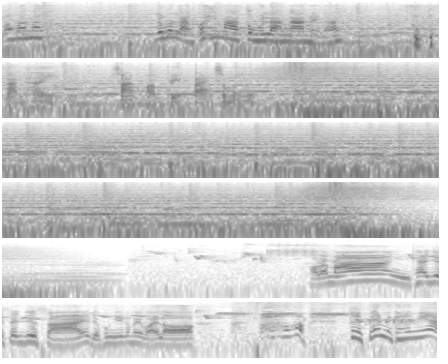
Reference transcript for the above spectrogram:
เอามามาแล้ววันหลังก็ให้มาตรงเวลางานหน่อยนะ ทุกๆการให้สร้างความเปลี่ยนแปลงเสมอ พอละมั้งแค่ยืดเส้นยืดสาย เดี๋ยวพรุ่งนี้ก็ไม่ไหวหรอก พ่อตื่นเต้นเหมือนกันนะเนี่ย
